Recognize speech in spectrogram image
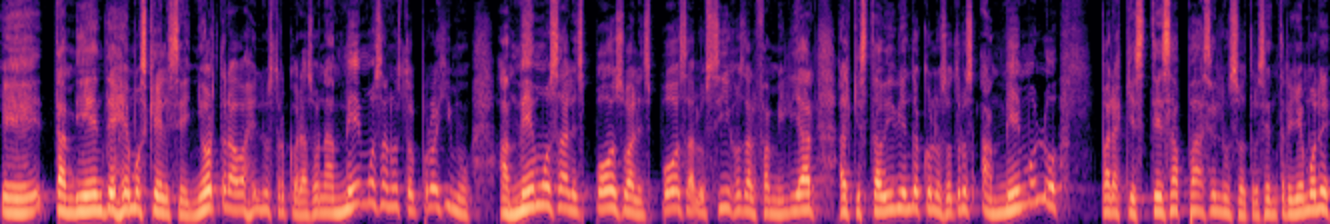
Eh, también dejemos que el Señor trabaje en nuestro corazón. Amemos a nuestro prójimo, amemos al esposo, a la esposa, a los hijos, al familiar, al que está viviendo con nosotros. Amémoslo para que esté esa paz en nosotros. Entreguémosle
